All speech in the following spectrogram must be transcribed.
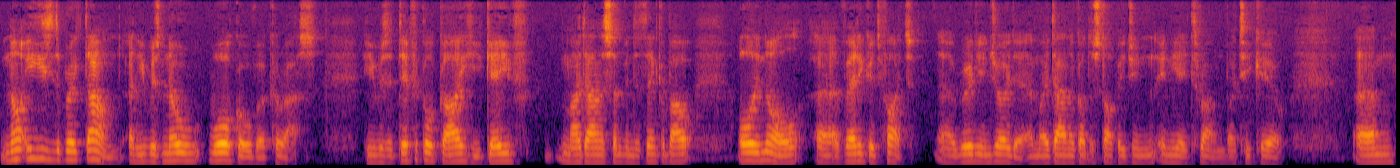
not easy to break down, and he was no walkover. Karass, He was a difficult guy. He gave Maidana something to think about. All in all, uh, a very good fight. Uh, really enjoyed it, and Maidana got the stoppage in, in the eighth round by TKO. Um,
